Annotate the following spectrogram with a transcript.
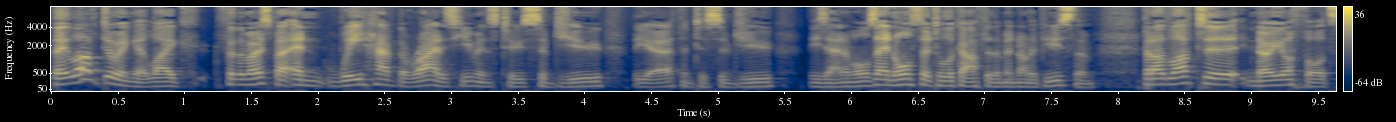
they love doing it like for the most part. And we have the right as humans to subdue the earth and to subdue these animals and also to look after them and not abuse them. But i'd love to know your thoughts.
